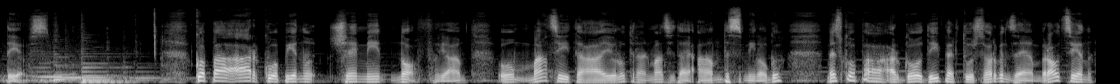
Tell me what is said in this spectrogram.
Dievs kopā ar kopienu Čeminov ja, un mācītāju, Lutāņu mācītāju Andu Smilgu. Mēs kopā ar Godu Īpertūras organizējam braucienu,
